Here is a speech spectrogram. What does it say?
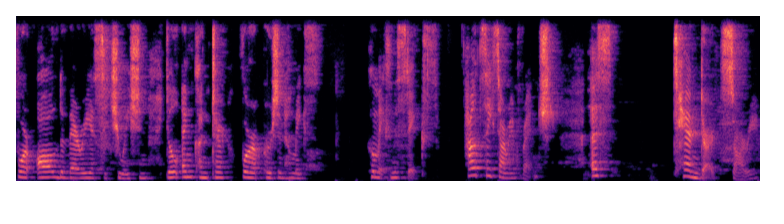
for all the various situations you'll encounter for a person who makes who makes mistakes. How to say sorry in French? A standard sorry.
